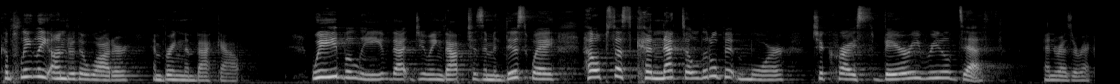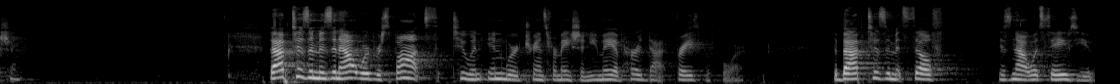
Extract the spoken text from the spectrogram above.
completely under the water and bring them back out. We believe that doing baptism in this way helps us connect a little bit more to Christ's very real death and resurrection. Baptism is an outward response to an inward transformation. You may have heard that phrase before. The baptism itself is not what saves you.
